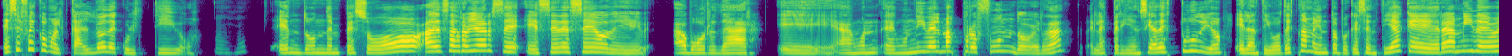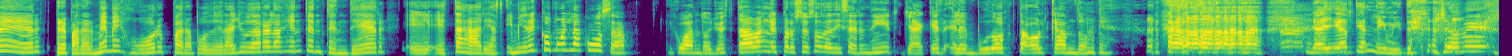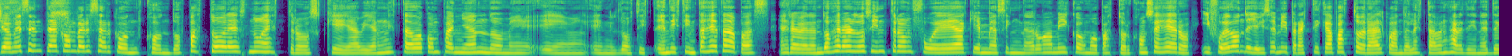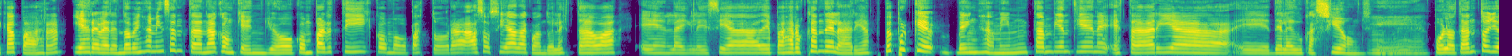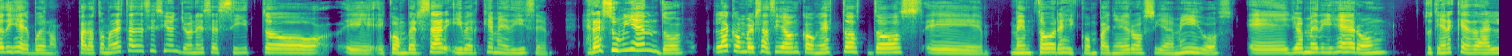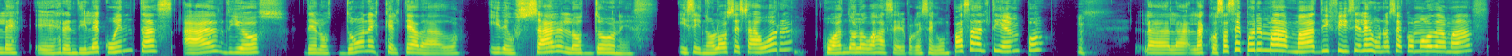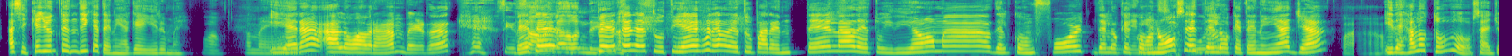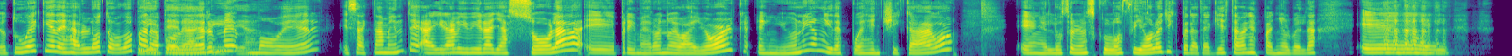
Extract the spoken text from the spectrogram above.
ese fue como el caldo de cultivo, en donde empezó a desarrollarse ese deseo de abordar eh, en un nivel más profundo, ¿verdad? La experiencia de estudio, el Antiguo Testamento, porque sentía que era mi deber prepararme mejor para poder ayudar a la gente a entender eh, estas áreas. Y miren cómo es la cosa, cuando yo estaba en el proceso de discernir, ya que el embudo estaba holcándome, ya llegaste al límite. yo, me, yo me senté a conversar con, con, dos pastores nuestros que habían estado acompañándome en, en, los, en distintas etapas. El reverendo Gerardo Sintrón fue a quien me asignaron a mí como pastor consejero y fue donde yo hice mi práctica pastoral cuando él estaba en Jardines de Caparra. Y el reverendo Benjamín Santana, con quien yo compartí como pastora asociada cuando él estaba en la iglesia de Pájaros Candelaria, pues porque Benjamín también tiene esta área eh, de la educación. Por lo tanto, yo dije, bueno, para tomar esta decisión yo necesito eh, conversar y ver qué me dice. Resumiendo la conversación con estos dos eh, mentores y compañeros y amigos, ellos me dijeron, tú tienes que darle, rendirle cuentas a Dios de los dones que Él te ha dado y de usar los dones. Y si no lo haces ahora, ¿cuándo lo vas a hacer? Porque según pasa el tiempo, las cosas se ponen más, más difíciles, uno se acomoda más. Así que yo entendí que tenía que irme. Y era a lo Abraham, ¿verdad? vete, vete de tu tierra, de tu parentela, de tu idioma, del confort, de lo que conoces, de lo que tenías ya. Y déjalo todo. O sea, yo tuve que dejarlo todo para poderme mover Exactamente, a ir a vivir allá sola, eh, primero en Nueva York, en Union y después en Chicago, en el Lutheran School of Theology. Espérate, aquí estaba en español, ¿verdad?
